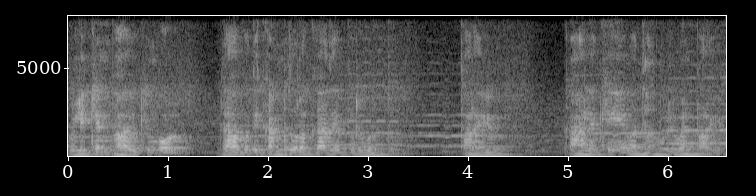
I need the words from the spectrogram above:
വിളിക്കാൻ ഭാവിക്കുമ്പോൾ ദ്രൗപതി കണ്ണു തുറക്കാതെ പിറുപിറുത്തു. പറയൂ കാലക്കേയ വധം മുഴുവൻ പറയൂ.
